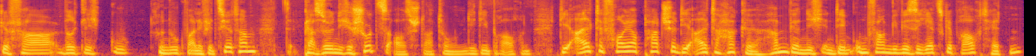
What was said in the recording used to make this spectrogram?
Gefahr wirklich gut genug qualifiziert haben, persönliche Schutzausstattung, die die brauchen. Die alte Feuerpatsche, die alte Hacke haben wir nicht in dem Umfang, wie wir sie jetzt gebraucht hätten.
